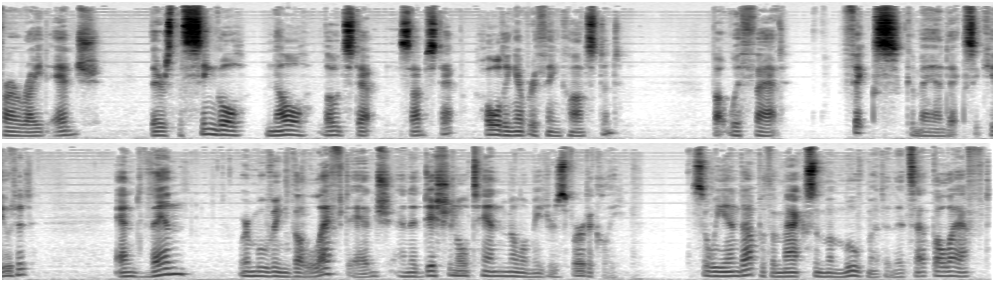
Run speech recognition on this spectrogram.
far right edge. There's the single null load step substep holding everything constant. But with that fix command executed, and then we're moving the left edge an additional 10 millimeters vertically. So we end up with a maximum movement, and it's at the left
